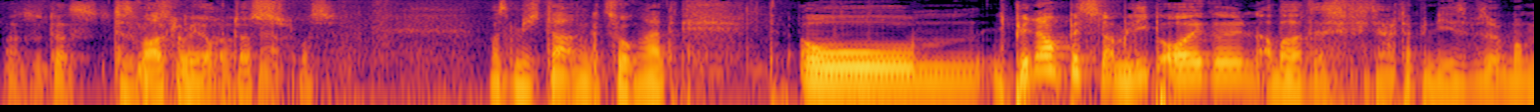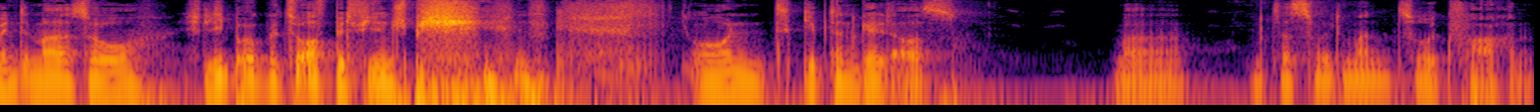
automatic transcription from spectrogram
Also das, Das war, glaube ich, auch das, was, was mich da angezogen hat. Um, ich bin auch ein bisschen am Liebäugeln, aber das, da bin ich sowieso im Moment immer so, ich liebäugel zu oft mit vielen Spielen und gebe dann Geld aus. Das sollte man zurückfahren.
